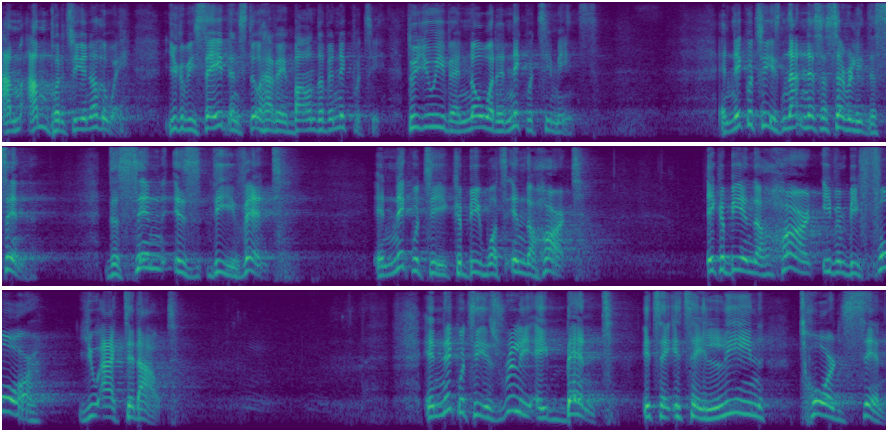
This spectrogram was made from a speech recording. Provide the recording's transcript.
I'm, I'm put it to you another way. You could be saved and still have a bond of iniquity. Do you even know what iniquity means? Iniquity is not necessarily the sin, the sin is the event. Iniquity could be what's in the heart, it could be in the heart even before you acted out. Iniquity is really a bent, it's a, it's a lean towards sin.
